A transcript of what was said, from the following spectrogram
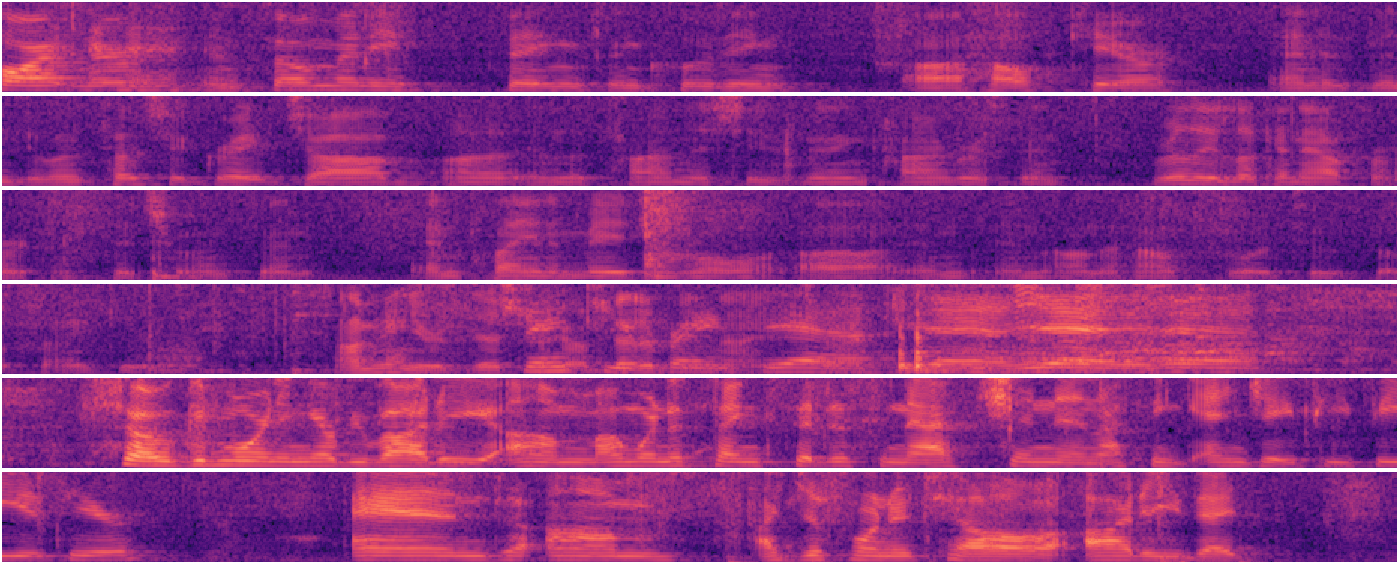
partner in so many things, including uh, healthcare, and has been doing such a great job uh, in the time that she's been in Congress and really looking out for her constituents and, and playing a major role uh, in, in, on the House floor too, so thank you. I'm in your district, I Thank you, better be Frank. nice, Yeah, right? yeah, yeah, yeah. So, good morning, everybody. Um, I want to thank Citizen Action, and I think NJPP is here. And um, I just want to tell Adi that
